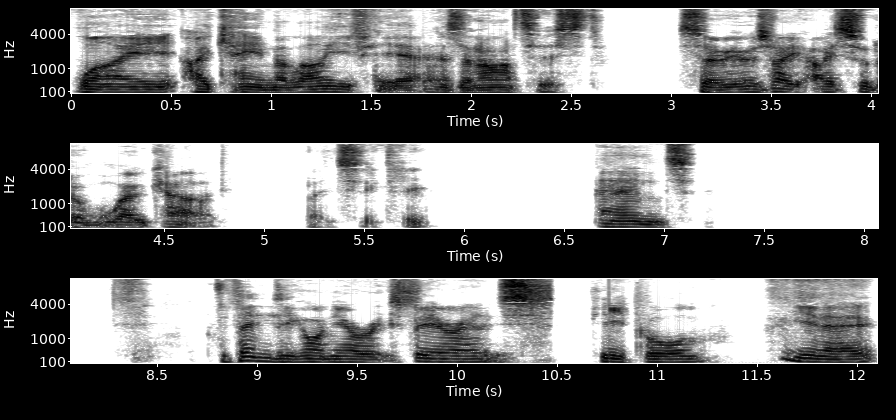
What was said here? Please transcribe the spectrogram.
why I came alive here as an artist. So it was like I sort of woke up basically and depending on your experience, people, you know,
